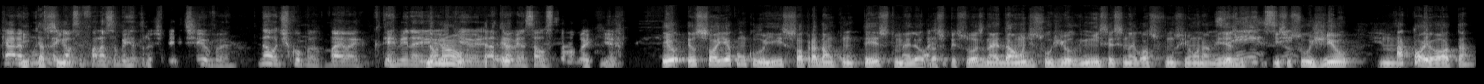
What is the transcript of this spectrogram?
Cara, é muito assim, legal você falar sobre retrospectiva. Não, desculpa, vai, vai termina aí, não, não, eu ia atravessar eu, o samba aqui. Eu, eu só ia concluir, só para dar um contexto melhor para as pessoas, né? Da onde surgiu o Lean, se esse negócio funciona mesmo. Sim, sim. Isso surgiu na Toyota,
